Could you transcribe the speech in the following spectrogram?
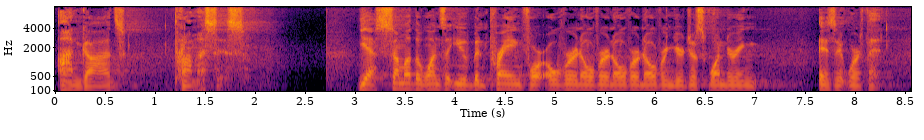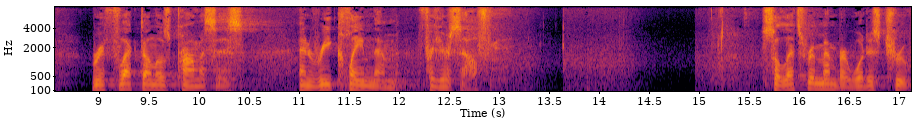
on God's promises. Yes, some of the ones that you've been praying for over and over and over and over, and you're just wondering, is it worth it? Reflect on those promises and reclaim them for yourself. So let's remember what is true.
